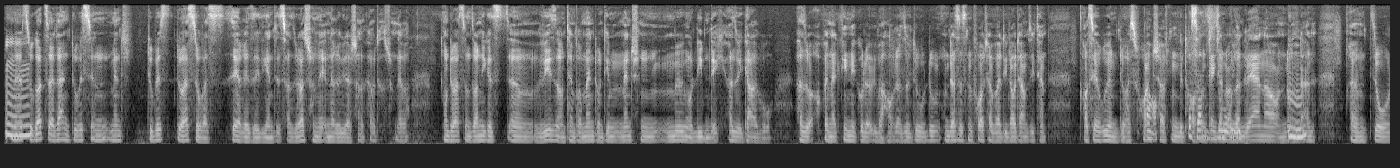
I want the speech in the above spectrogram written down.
Na, zu Gott sei Dank, du bist ein Mensch, du bist, du hast sowas sehr Resilientes. Also du hast schon eine innere Widerstandskraft, das ist schon irre. Und du hast so ein sonniges ähm, Wesen und Temperament und die Menschen mögen und lieben dich, also egal wo. Also ob in der Klinik oder überhaupt. Also du, du, und das ist ein Vorteil, weil die Leute haben sich dann auch sehr rührend. Du hast Freundschaften Oh, das war getroffen, denk so an unseren lieb. Mhm. Werner und, und all- ähm, so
